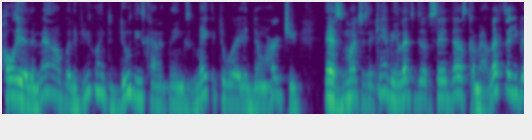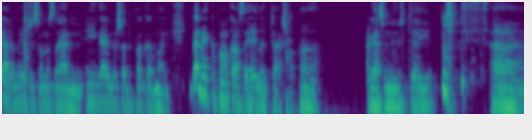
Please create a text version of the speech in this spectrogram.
holier than now. But if you're going to do these kind of things, make it to where it don't hurt you as much as it can be. And let's just say it does come out. Let's say you got a mistress on the side and, and you got to shut the fuck up money. You better make a phone call and say, hey, look, Tasha, uh, I got some news to tell you. uh,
